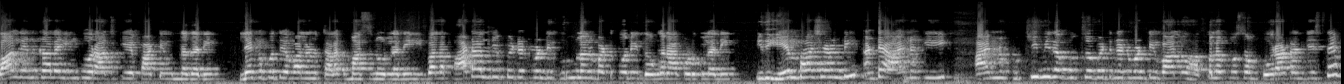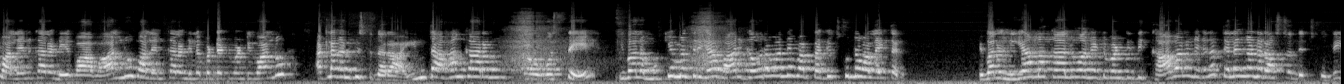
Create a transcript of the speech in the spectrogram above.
వాళ్ళ వెనకాల ఇంకో రాజకీయ పార్టీ ఉన్నదని లేకపోతే వాళ్ళను తలకు మాసినోళ్ళని వాళ్ళ పాఠాలు చెప్పేటటువంటి గురువులను పట్టుకొని దొంగ నా కొడుకులని ఇది ఏం భాష అండి? అంటే ఆయనకి ఆయనను కుర్చీ మీద కూర్చోబెట్టినటువంటి వాళ్ళు హక్కుల కోసం పోరాటం చేస్తే వాళ్ళ వెనకాల వాళ్ళు వాళ్ళ వెనకాల నిలబడ్డటువంటి వాళ్ళు అట్లా కనిపిస్తున్నారా? ఇంత అహంకారం వస్తే ఇవాళ ముఖ్యమంత్రిగా వారి గౌరవాన్ని వారు తగ్గించుకున్న వాళ్ళు అవుతారు ఇవాళ నియామకాలు అనేటువంటిది కావాలని కదా తెలంగాణ రాష్ట్రం తెచ్చుకుంది.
